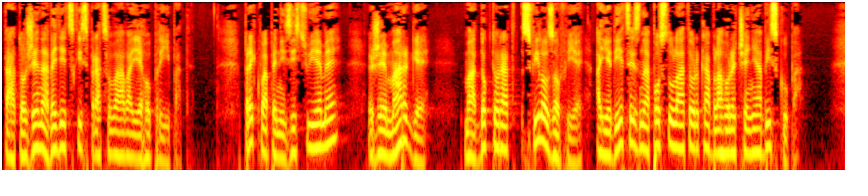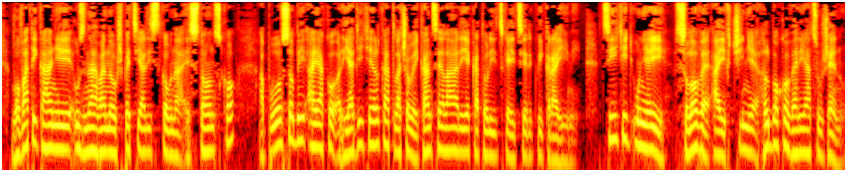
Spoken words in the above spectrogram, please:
Táto žena vedecky spracováva jeho prípad. Prekvapení zistujeme, že Marge má doktorát z filozofie a je diecezná postulátorka blahorečenia biskupa. Vo Vatikáne je uznávanou špecialistkou na Estónsko a pôsobí aj ako riaditeľka tlačovej kancelárie katolíckej cirkvi krajiny. Cítiť u nej v slove aj v čine hlboko veriacu ženu.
